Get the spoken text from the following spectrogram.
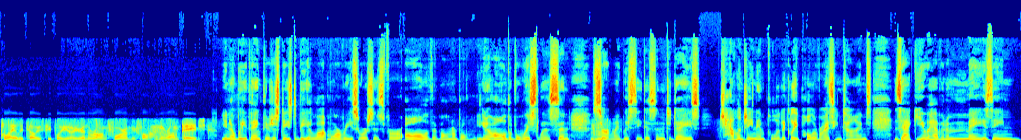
politely tell these people, you know, you're in the wrong forum. You're following the wrong page. You know, we think there just needs to be a lot more resources for all of the vulnerable. You know, all the voiceless, and mm-hmm. certainly we see this in today's challenging and politically polarizing times. Zach, you have an amazing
